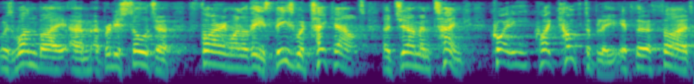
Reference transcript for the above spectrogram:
was won by um, a British soldier firing one of these. These would take out a German tank quite, quite comfortably if they were fired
